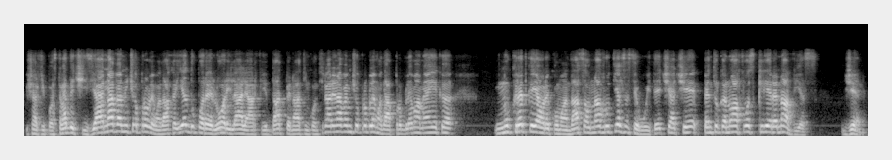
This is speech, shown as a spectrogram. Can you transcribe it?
și-ar fi păstrat decizia, n-aveam nicio problemă. Dacă el după relorile alea ar fi dat penalti în continuare, n-aveam nicio problemă. Dar problema mea e că nu cred că i-au recomandat sau n-a vrut el să se uite, ceea ce, pentru că nu a fost clear and obvious, gen.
